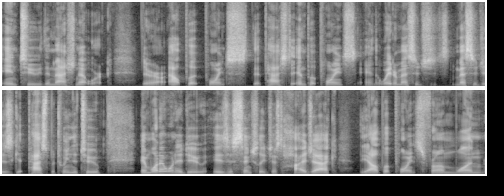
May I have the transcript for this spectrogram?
into the MASH network. There are output points that pass to input points and the waiter messages, messages get passed between the two. And what I want to do is essentially just hijack the output points from one,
